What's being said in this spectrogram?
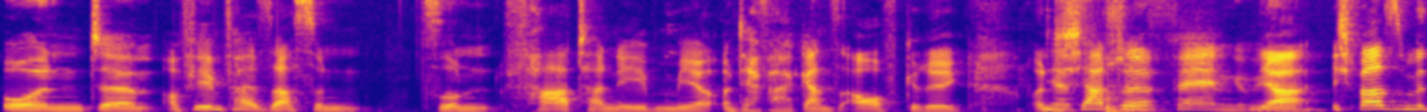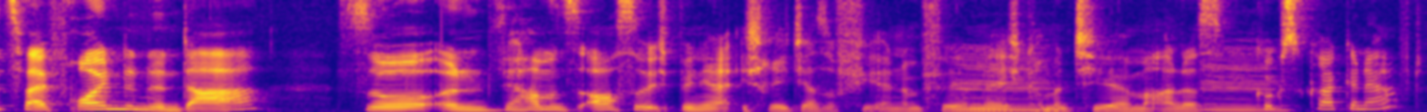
Und ähm, auf jeden Fall saß so ein so ein Vater neben mir und der war ganz aufgeregt. Und Der ich hatte, ja, ich war so mit zwei Freundinnen da. So, und wir haben uns auch so, ich bin ja, ich rede ja so viel in einem Film, ne? ich Mm. kommentiere immer alles. Mm. Guckst du gerade genervt?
